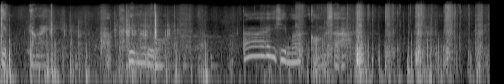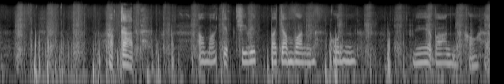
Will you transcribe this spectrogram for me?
เก็บยังไง ที่มันอยู่ใต้หิมะของสาผักกาด เอามาเก็บชีวิตประจำวันคนนี่บ้านของสา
